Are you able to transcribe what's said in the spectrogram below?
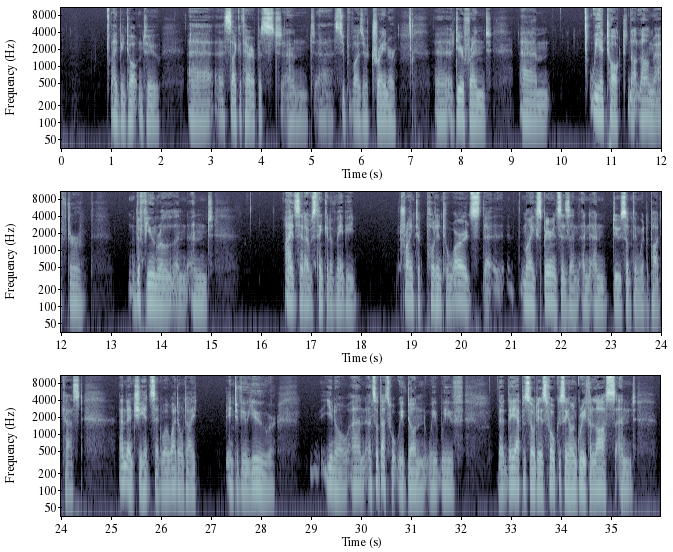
I'd been talking to uh, a psychotherapist and uh, supervisor, trainer, uh, a dear friend. Um, we had talked not long after the funeral, and and I had said I was thinking of maybe trying to put into words the, my experiences and, and, and do something with the podcast. And then she had said, "Well, why don't I interview you?" Or you know, and and so that's what we've done. We we've the the episode is focusing on grief and loss and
